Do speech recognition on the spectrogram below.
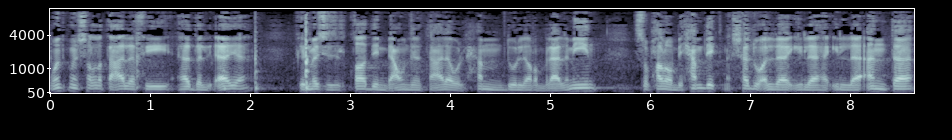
وأنتم إن شاء الله تعالى في هذا الآية في المجلس القادم بعون الله تعالى والحمد لله رب العالمين. سبحان الله وبحمدك نشهد أن لا إله إلا أنت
